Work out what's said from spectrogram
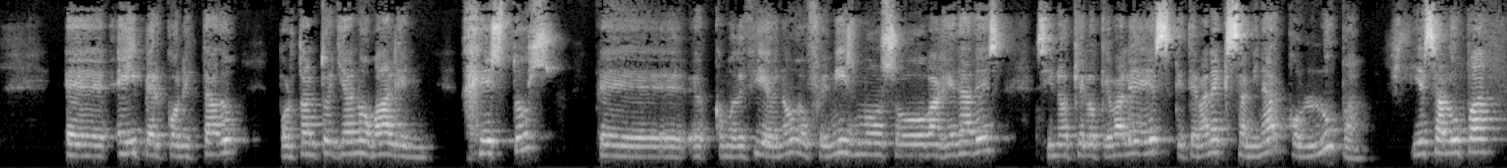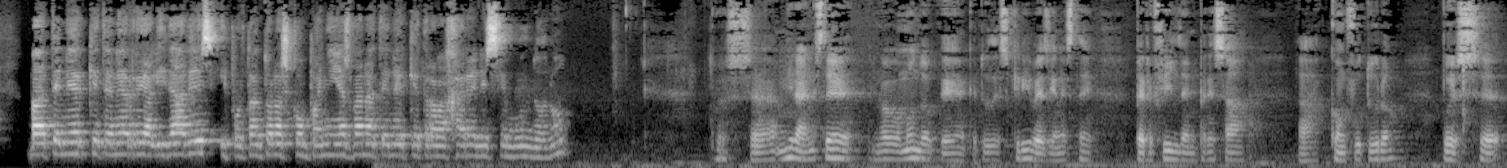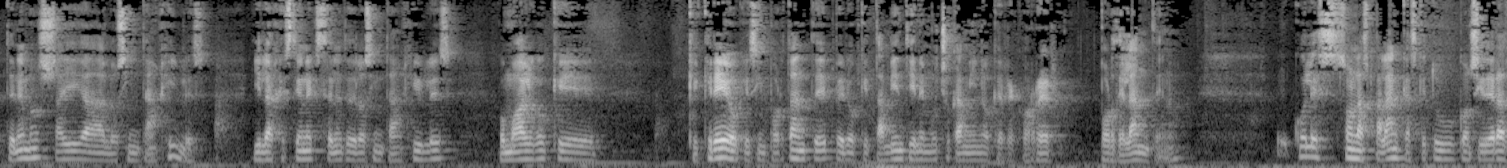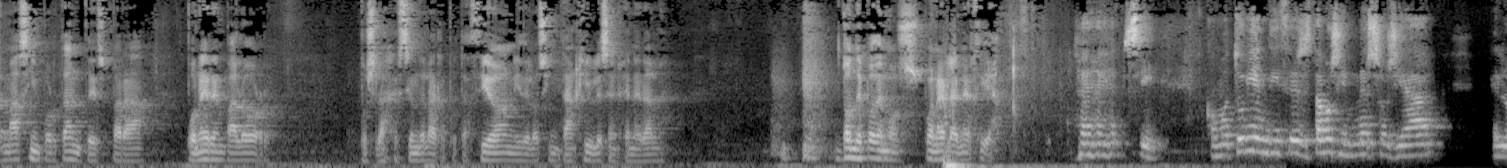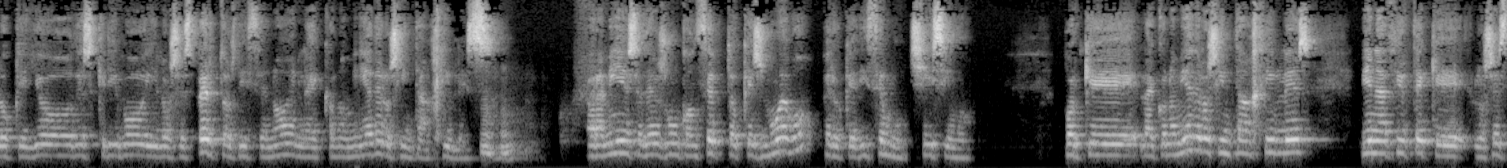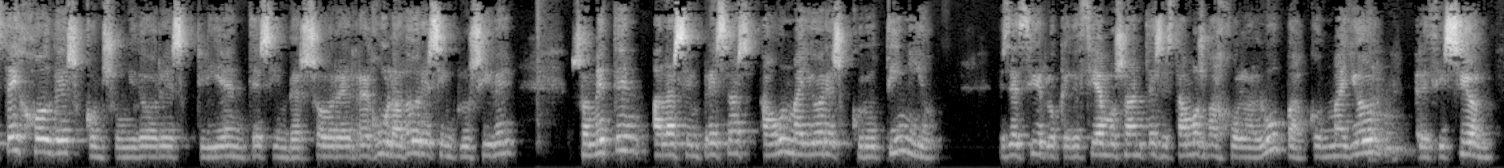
Eh, e hiperconectado, por tanto ya no valen gestos, eh, como decía, ¿no? eufemismos o vaguedades, sino que lo que vale es que te van a examinar con lupa y esa lupa va a tener que tener realidades y por tanto las compañías van a tener que trabajar en ese mundo, ¿no? Pues eh, mira, en este nuevo mundo que, tú describes y en este perfil de empresa ah, con futuro, pues eh, tenemos ahí a los intangibles y la gestión excelente de los intangibles como algo que, que creo que es importante, pero que también tiene mucho camino que recorrer por delante. ¿no? ¿Cuáles son las palancas que tú consideras más importantes para poner en valor pues, la gestión de la reputación y de los intangibles en general? ¿Dónde podemos poner la energía? Sí, como tú bien dices, estamos inmersos ya en lo que yo describo y los expertos dicen, ¿no? En la economía de los intangibles. Para mí ese es un concepto que es nuevo, pero que dice muchísimo. Porque la economía de los intangibles viene a decirte que los stakeholders, consumidores, clientes, inversores, reguladores inclusive, someten a las empresas a un mayor escrutinio. Es decir, lo que decíamos antes, estamos bajo la lupa con mayor precisión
